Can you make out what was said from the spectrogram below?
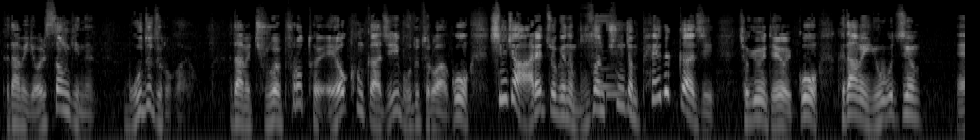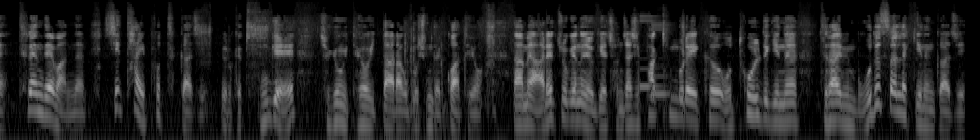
그 다음에 열선 기능 모두 들어가요. 그 다음에 듀얼 프로토 에어컨까지 모두 들어가고 심지어 아래쪽에는 무선 충전 패드까지 적용이 되어 있고 그 다음에 요즘 예, 트렌드에 맞는 C타입 포트까지 이렇게 두 개 적용이 되어 있다라고 보시면 될 것 같아요. 그 다음에 아래쪽에는 여기에 전자식 파킹 브레이크, 오토 홀드 기능, 드라이빙 모드 셀렉 기능까지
